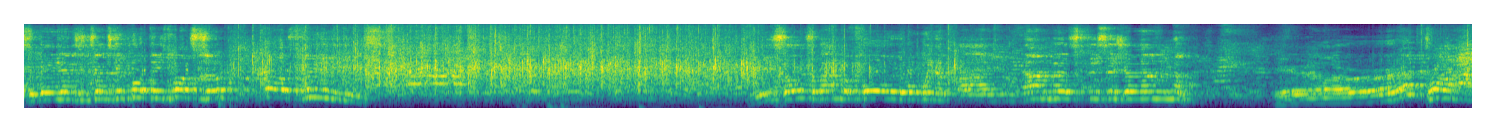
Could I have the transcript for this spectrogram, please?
Once again, ladies and gents, give both these boxes applause, please. Results of round before, your winner by unanimous decision. Red corner.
